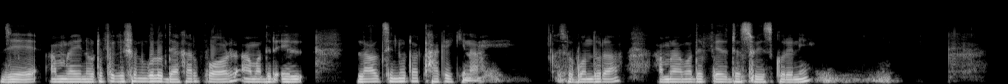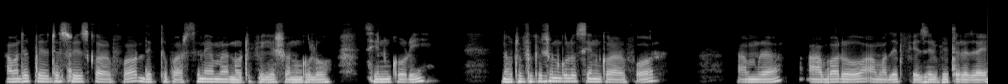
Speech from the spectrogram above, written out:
যে আমরা এই নোটিফিকেশনগুলো দেখার পর আমাদের এই লাল চিহ্নটা থাকে কিনা। সো বন্ধুরা, আমরা আমাদের পেজটা সুইচ করে নিই। আমাদের পেজটা সুইচ করার পর দেখতে পাচ্ছেন আমরা নোটিফিকেশনগুলো সিন করি। নোটিফিকেশনগুলো সিন করার পর আমরা আবারও আমাদের পেজের ভিতরে যাই।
